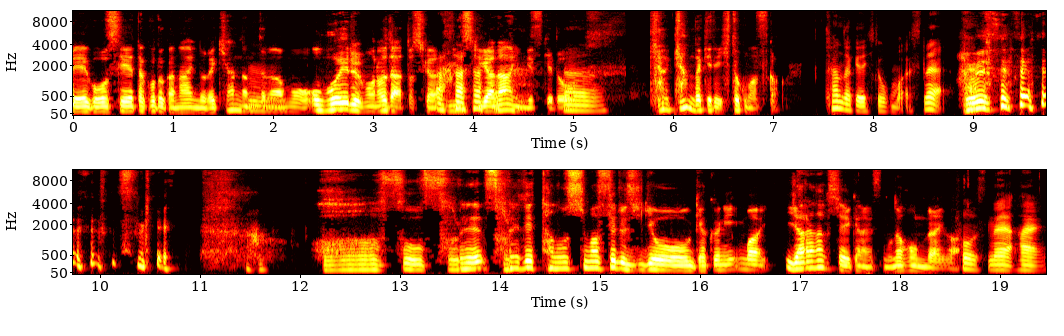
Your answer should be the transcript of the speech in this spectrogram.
英語を教えたことがないので、キャンなんてのはもう覚えるものだとしか認識がないんですけど、うん、キャン、キャンだけで一コマですか？CAN だけで一コマですね。すげえ。はあ、そう、それ、それで楽しませる授業を逆に、まあ、やらなくちゃいけないですもんね、本来は。そうですね、はい。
